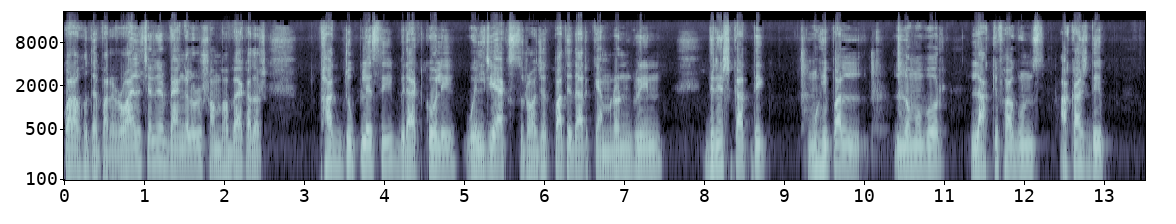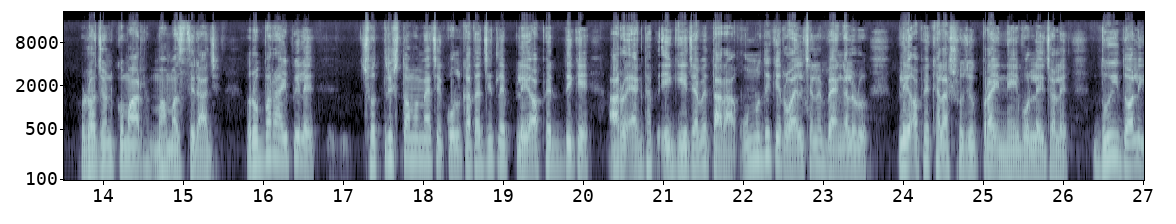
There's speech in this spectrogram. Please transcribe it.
করা হতে পারে। রয়্যাল চ্যালেঞ্জার বেঙ্গালুরু সম্ভাব্য একাদশ। Faf du Plessis, Virat Kohli, Will Jacks, Rajat Patidar, Cameron Green, Dinesh Karthik, Mahipal Lomror Lockie ফাগুন্স, আকাশদীপ, রজন কুমার, মোহাম্মদ সিরাজ। রোববার আইপিএলে ছত্রিশতম ম্যাচে কলকাতা জিতলে প্লে অফের দিকে আরও এক ধাপ এগিয়ে যাবে তারা। অন্যদিকে রয়্যাল চ্যালেঞ্জার বেঙ্গালুরু প্লে অফে খেলার সুযোগ প্রায় নেই বললেই চলে। দুই দলই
